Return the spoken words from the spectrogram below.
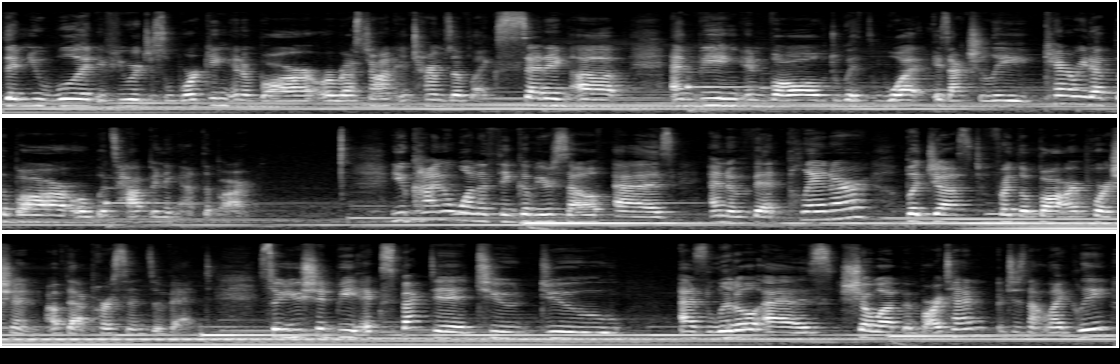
than you would if you were just working in a bar or restaurant in terms of like setting up and being involved with what is actually carried at the bar or what's happening at the bar. You kind of want to think of yourself as an event planner, but just for the bar portion of that person's event. So you should be expected to do as little as show up and bartend, which is not likely,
